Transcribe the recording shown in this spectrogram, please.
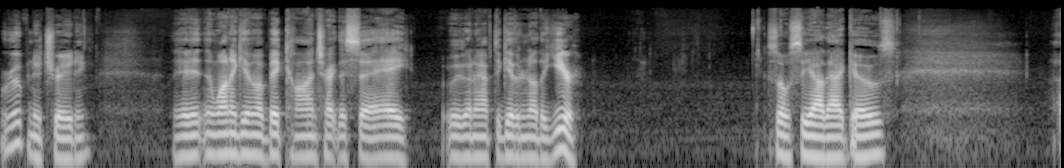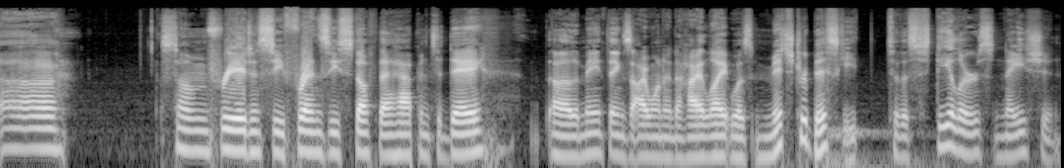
We're open to trading. They didn't want to give him a big contract to say, hey, we're going to have to give it another year. So we'll see how that goes. Uh, some free agency frenzy stuff that happened today. Uh, the main things I wanted to highlight was Mitch Trubisky to the Steelers Nation.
